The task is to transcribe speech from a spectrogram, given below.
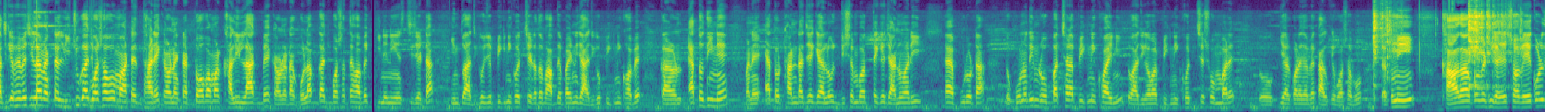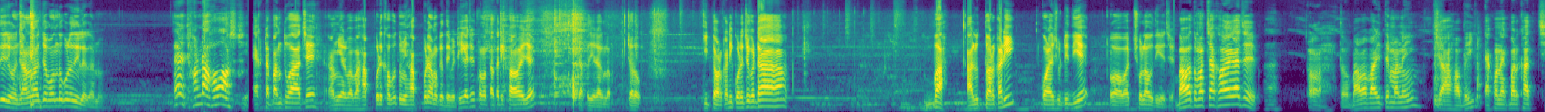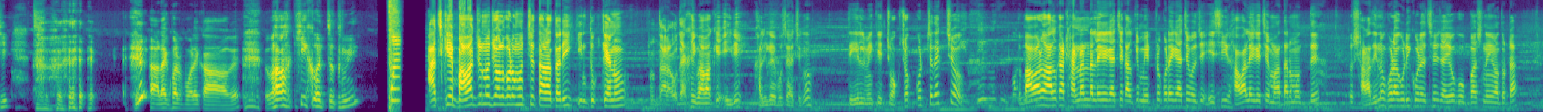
আজকে ভেবেছিলাম একটা লিচু গাছ বসাবো মাঠের ধারে, কারণ একটা টব আমার খালি লাগবে, কারণ একটা গোলাপ গাছ বসাতে হবে, কিনে নিয়ে এসেছি যেটা। কিন্তু আজকেও যে পিকনিক হচ্ছে এটা তো ভাবতে পারিনি যে আজকেও পিকনিক হবে, কারণ এতদিনে মানে এত ঠান্ডা যে গেল ডিসেম্বর থেকে জানুয়ারি হ্যাঁ পুরোটা, তো কোনো দিন রোববার ছাড়া পিকনিক হয়নি, তো আজকে আবার পিকনিক হচ্ছে সোমবারে, তো কি আর করা যাবে, কালকে বসাবো। তা তুমি খাওয়া দাওয়া করবে, ঠিক আছে, সব এ করে দিয়েছ জানলা দরজা বন্ধ করে দিলে কেন? হ্যাঁ ঠান্ডা হাওয়া আসছে। একটা পান্তুয়া আছে আমি আর বাবা হাফ করে খাব তুমি হাফ করে আমাকে দেবে ঠিক আছে? তোমার তাড়াতাড়ি খাওয়া হয়ে যায়। চাপা দিয়ে রাখলাম চলো। কি তরকারি করেছ গোটা? বাহ আলুর তরকারি কড়াইশুটি দিয়ে ও আবার ছোলাও দিয়েছে। বাবা তোমার চা খাওয়া হয়ে গেছে? হ্যাঁ। তো বাবা বাড়িতে মানেই চা হবেই এখন একবার খাচ্ছি। আর একবার পরে খাওয়া হবে। বাবা কি করছ তুমি? আজকে বাবার জন্য জল গরম হচ্ছে তাড়াতাড়ি কিন্তু কেন? তো তারাও দেখাই বাবাকে। এই রে খালি গায়ে বসে আছে গো। তেল মেখে চকচক করছে দেখছ? তো বাবারও হালকা ঠান্ডা ঠান্ডা লেগে গেছে কালকে মেট্রো করে গেছে বলছে এসির হাওয়া লেগেছে মাথার মধ্যে। তো সারাদিনও ঘোরাঘুরি করেছে যাই হোক অভ্যাস নেই অতটা।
